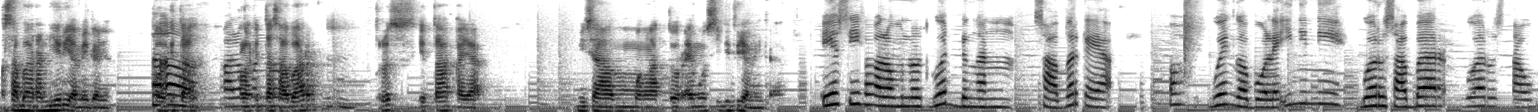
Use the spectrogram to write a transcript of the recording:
kesabaran diri ya Mega ya. Kalau Heeh, kita kalau kita menurut- sabar, Mm-mm. terus kita kayak bisa mengatur emosi gitu ya Mega. Iya sih kalau menurut gue dengan sabar kayak oh gue nggak boleh ini nih gue harus sabar gue harus tahu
